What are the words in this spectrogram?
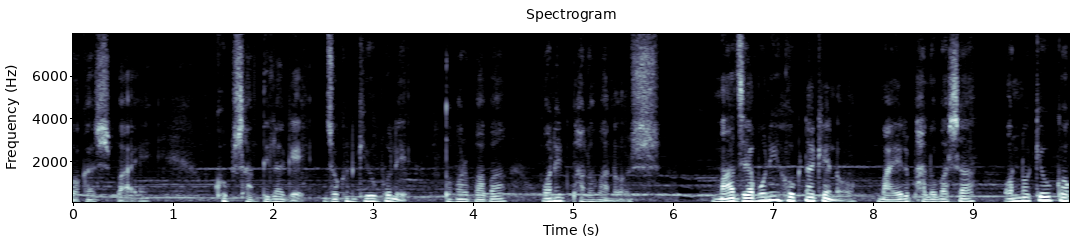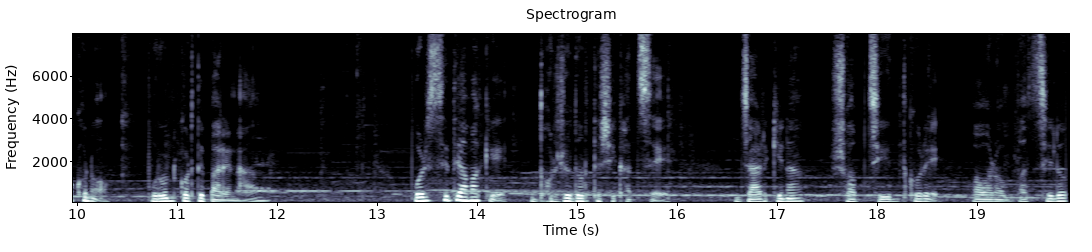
প্রকাশ পায়। খুব শান্তি লাগে যখন কেউ বলে, তোমার বাবা অনেক ভালো মানুষ। মা যেমনই হোক না কেন, মায়ের ভালোবাসা অন্য কেউ কখনো পূরণ করতে পারে না। পরিস্থিতি আমাকে ধৈর্য ধরতে শেখাচ্ছে। যার কিনা সব জিদ করে পাওয়ার অভ্যাস ছিল,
